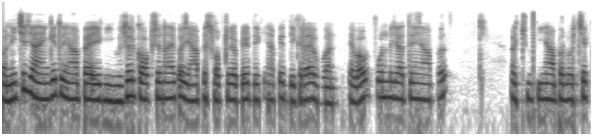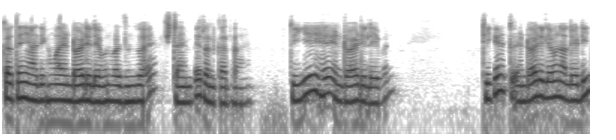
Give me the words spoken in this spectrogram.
और नीचे जाएँगे तो यहाँ पर एक यूज़र का ऑप्शन आएगा और यहाँ पे सॉफ्टवेयर अपडेट देखिए यहाँ पे दिख रहा है वन अबाउट फ़ोन में जाते हैं यहाँ पर। और चूँकि यहाँ पर लोग चेक करते हैं, यहाँ देखिए हमारा एंड्रॉयड एलेवन वर्जन जो है, इस टाइम पे रन कर रहा है। तो ये है एंड्रॉयड एलेवन ठीक है? तो एंड्रॉयड एलेवन ऑलरेडी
